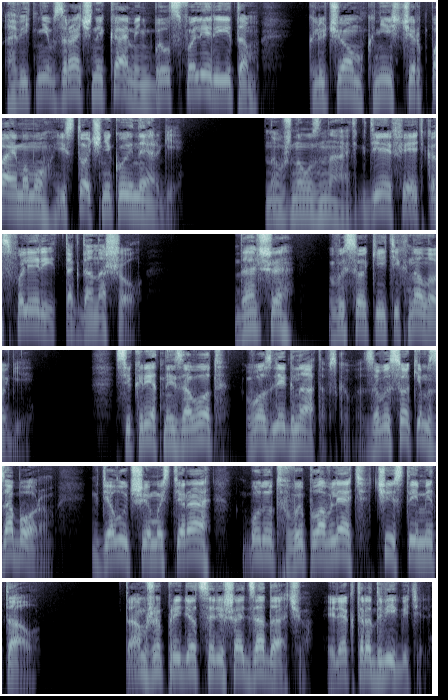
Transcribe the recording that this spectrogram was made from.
А ведь невзрачный камень был с фалеритом, ключом к неисчерпаемому источнику энергии. Нужно узнать, где Федька с фалерит тогда нашел. Дальше высокие технологии. Секретный завод возле Игнатовского, за высоким забором, где лучшие мастера будут выплавлять чистый металл. Там же придется решать задачу — электродвигатель.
